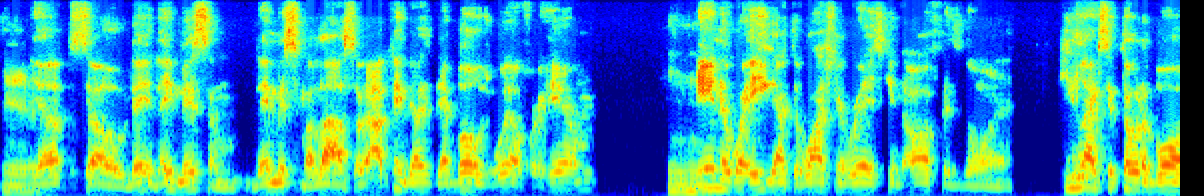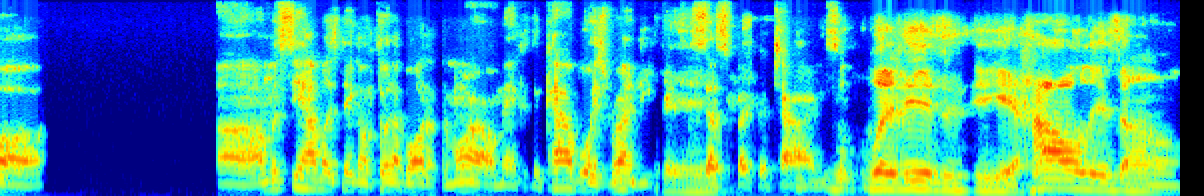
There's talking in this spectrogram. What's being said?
Yeah. Yep. So they they miss him. They miss him a lot. So I think that that bodes well for him. Mm-hmm. In the way he got the Washington Redskins offense going. He likes to throw the ball. Uh, I'm gonna see how much they're gonna throw that ball tomorrow, man. Because the Cowboys run defense yeah. is suspect at times. What it is is yeah, Howell is um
